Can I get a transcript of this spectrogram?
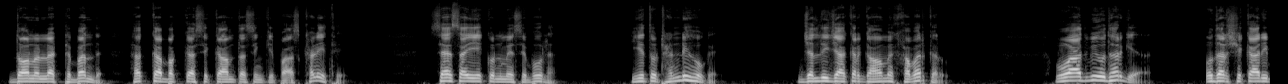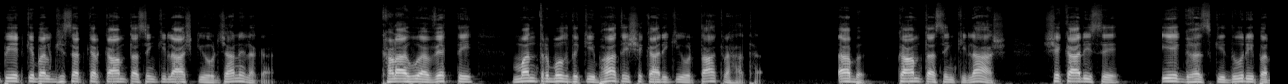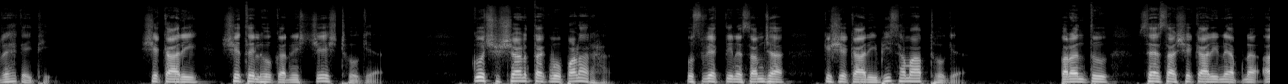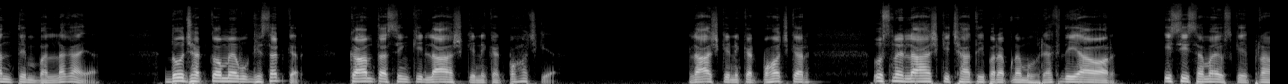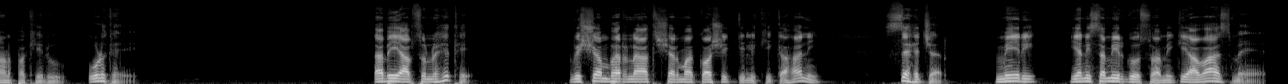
दोनों लट्ठ बंद, हक्का बक्का से कामता सिंह के पास खड़े थे। सहसा एक उनमें से बोला, ये तो ठंडे हो गए। जल्दी जाकर गाँव में खबर करो। वो आदमी उधर गया। उधर शिकारी पेट के बल घिसट कर कामता सिंह की लाश की ओर जाने लगा। खड़ा हुआ व्यक्ति मंत्रमुग्ध की भांति शिकारी की ओर ताक रहा था। अब कामता सिंह की लाश शिकारी से एक गज की दूरी पर रह गई थी। शिकारी शिथिल होकर निश्चेष्ट हो गया। कुछ क्षण तक वो पड़ा रहा। उस व्यक्ति ने समझा कि शिकारी भी समाप्त हो गया। परंतु सहसा शिकारी ने अपना अंतिम बल लगाया। दो झटकों में वो घिसटकर कामता सिंह की लाश के निकट पहुँच गया। लाश के निकट पहुंचकर उसने लाश की छाती पर अपना मुँह रख दिया और इसी समय उसके प्राण पखेरु उड़ गए। अभी आप सुन रहे थे विश्वंभरनाथ शर्मा कौशिक की लिखी कहानी सहचर मेरी यानी समीर गोस्वामी की आवाज़ में।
